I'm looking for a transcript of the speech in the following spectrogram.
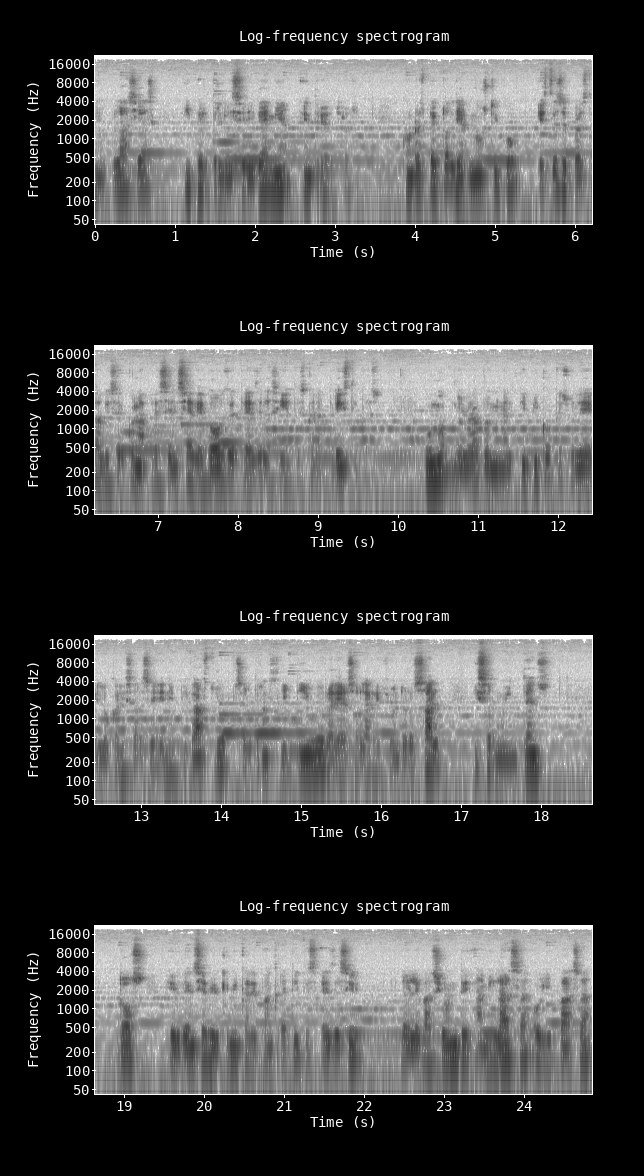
neoplasias, hipertrigliceridemia, entre otros. Con respecto al diagnóstico, este se puede establecer con la presencia de dos de tres de las siguientes características. 1. Dolor abdominal típico que suele localizarse en epigastrio, ser transitivo, irradiarse a la región dorsal y ser muy intenso. 2. Evidencia bioquímica de pancreatitis, es decir, la elevación de amilasa o lipasa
